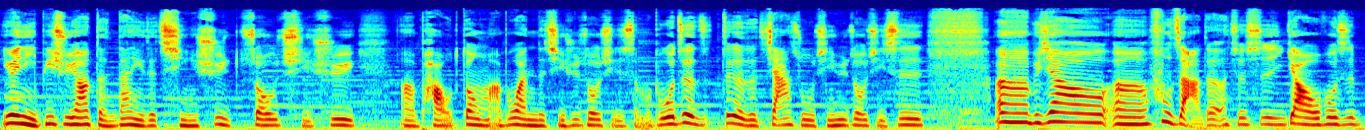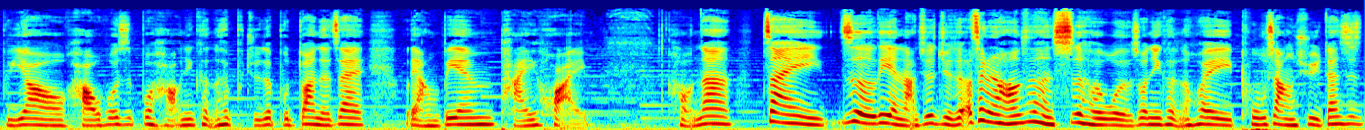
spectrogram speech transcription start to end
因为你必须要等待你的情绪周期去呃跑动嘛，不管你的情绪周期是什么。不过这这个的家族情绪周期是呃比较呃复杂的，就是要或是不要，好或是不好，你可能会觉得不断的在两边徘徊。好，那在热恋啦，就是觉得啊，这个人好像是很适合我的时候，你可能会扑上去。但是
